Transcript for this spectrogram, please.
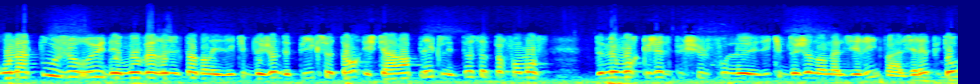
On a toujours eu des mauvais résultats dans les équipes de jeunes depuis X temps. Et je tiens à rappeler que les deux seules performances de mémoire que j'ai depuis que je suis le full les équipes de jeunes en Algérie, enfin algérienne plutôt,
